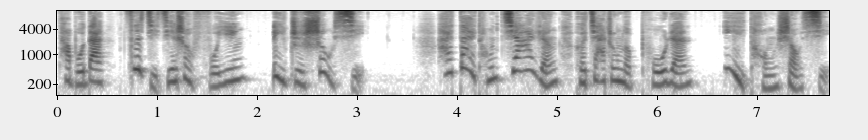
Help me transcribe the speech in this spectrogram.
他不但自己接受福音，立志受洗，还带同家人和家中的仆人一同受洗。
